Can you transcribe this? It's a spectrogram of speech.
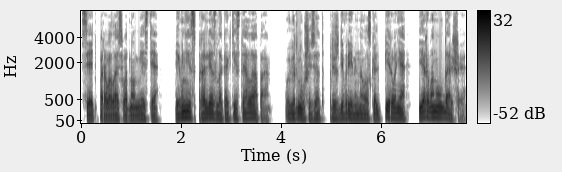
Сеть порвалась в одном месте, и вниз пролезла когтистая лапа. Увернувшись от преждевременного скальпирования, я рванул дальше.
